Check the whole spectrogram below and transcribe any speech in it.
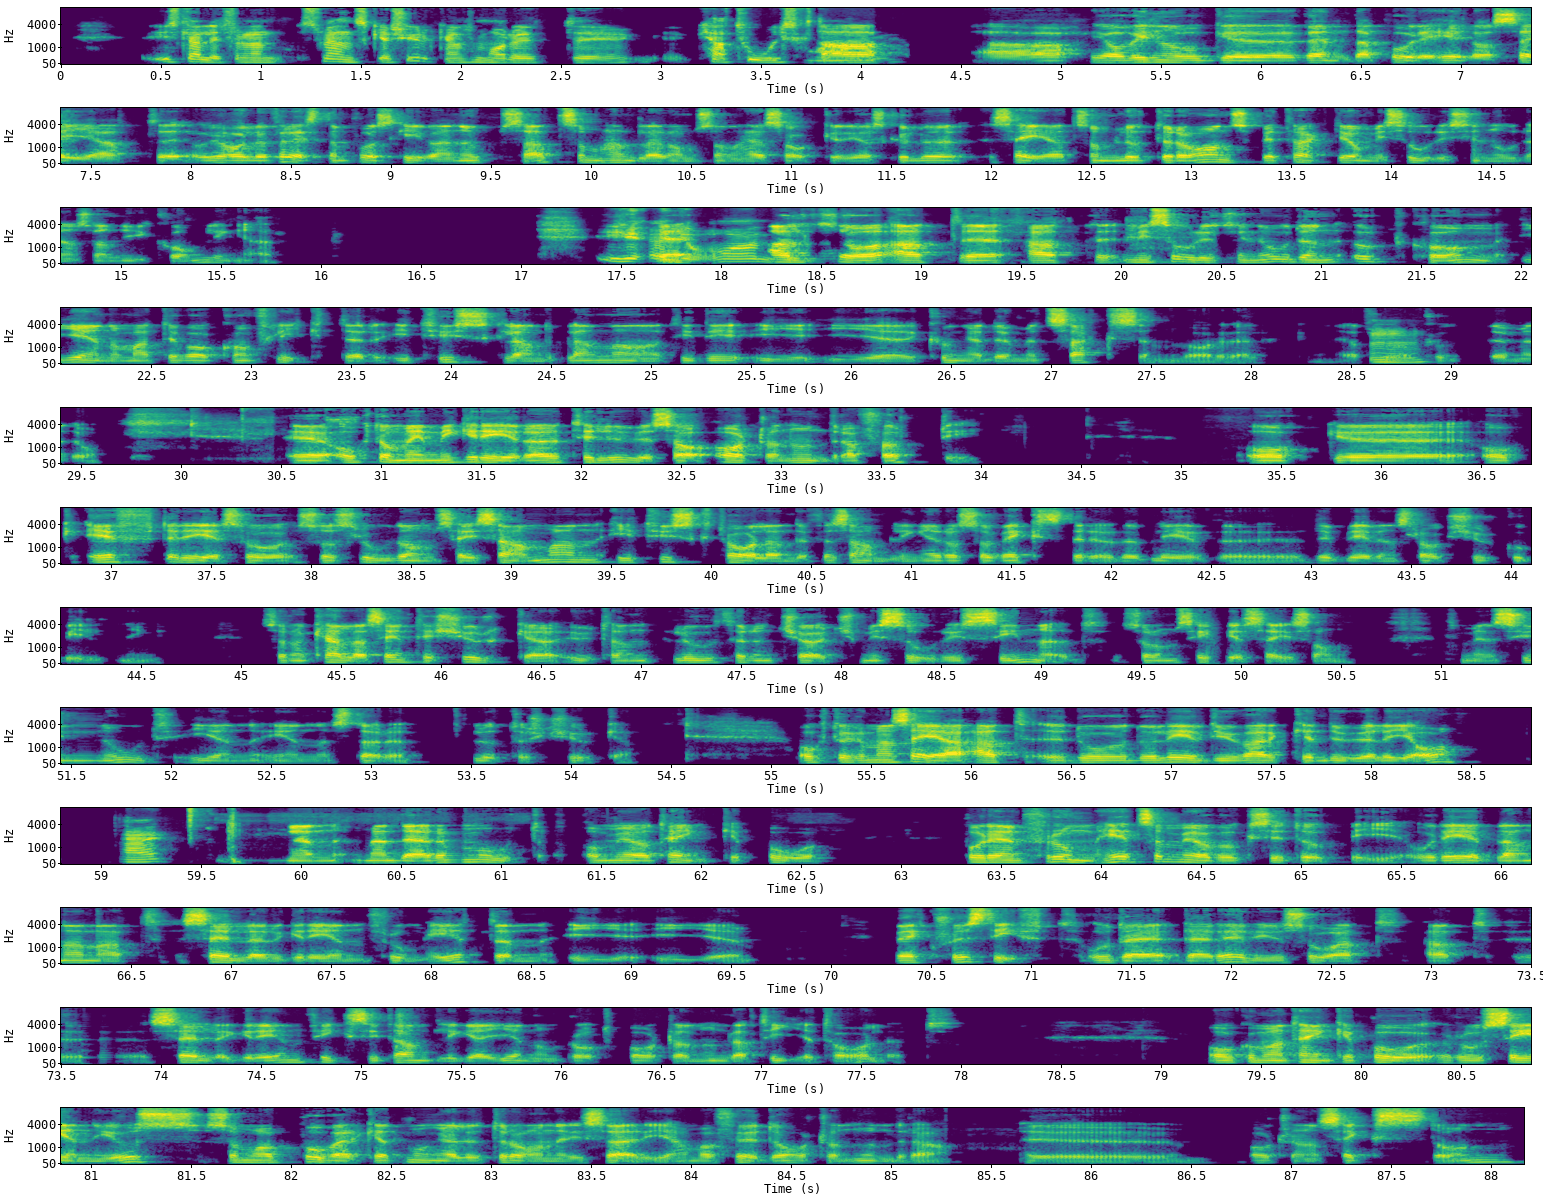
Istället för den svenska kyrkan som har ett eh, katolskt ja, Ja, jag vill nog eh, vända på det hela och säga att, eh, och jag håller förresten på att skriva en uppsats som handlar om sådana här saker. Jag skulle säga att som lutheran så betraktar jag Missouri-synoden som nykomlingar. Ja. Eh, alltså att, att Missouri-synoden uppkom genom att det var konflikter i Tyskland, bland annat i, det, i, i kungadömet Sachsen var det väl, jag tror mm. kungadöme då. Och de emigrerade till USA 1840. Och, eh, och efter det så, så slog de sig samman i tysktalande församlingar och så växte det och det blev, eh, det blev en slags kyrkobildning. Så de kallar sig inte kyrka utan Lutheran Church Missouri Synod. Så de ser sig som, som en synod i en, en större luthersk kyrka. Och då kan man säga att då, då levde ju varken du eller jag. Nej. Men, men däremot om jag tänker på på den fromhet som jag vuxit upp i och det är bland annat Sellergren-fromheten i, i eh, Växjö stift. Och där, där är det ju så att, att eh, Sellergren fick sitt andliga genombrott på 1810-talet. Och om man tänker på Rosenius som har påverkat många lutheraner i Sverige, han var född 1800, eh, 1816.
